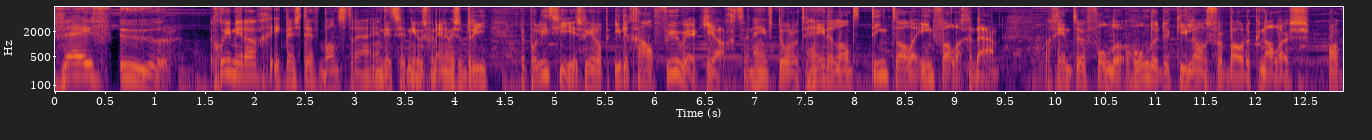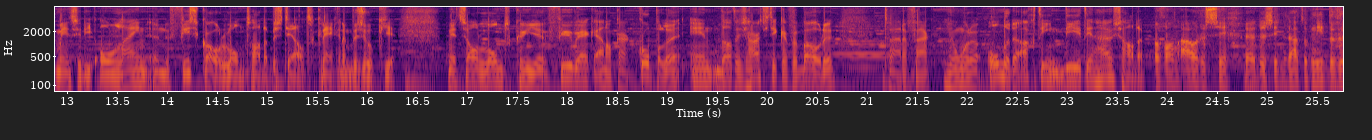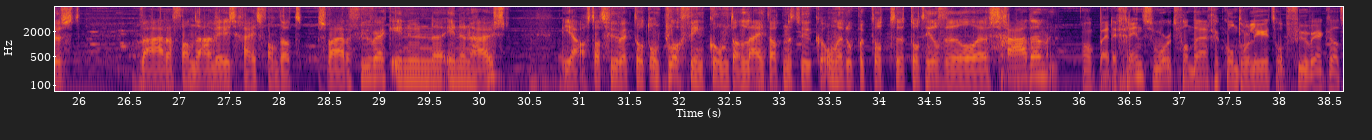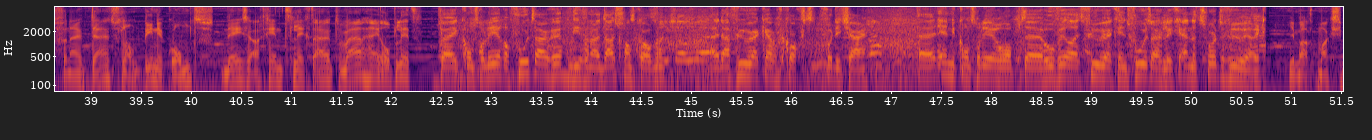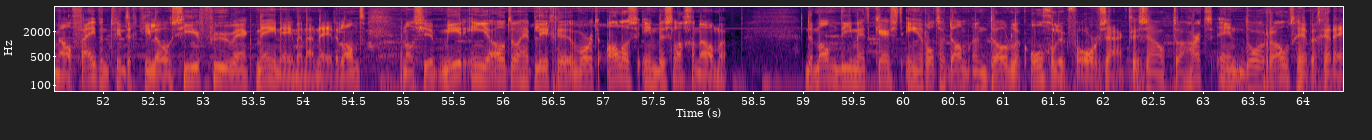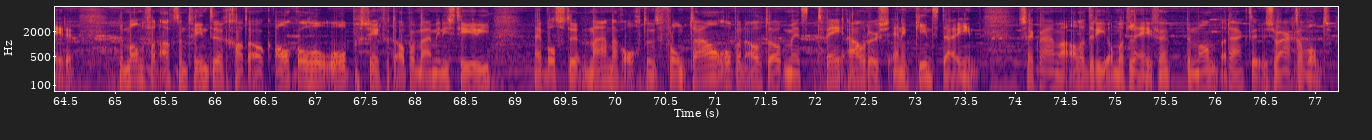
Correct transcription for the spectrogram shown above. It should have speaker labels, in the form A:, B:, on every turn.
A: 5 uur.
B: Goedemiddag, ik ben Stef Banstra en dit is het nieuws van NWS op 3. De politie is weer op illegaal vuurwerkjacht en heeft door het hele land tientallen invallen gedaan. Agenten vonden honderden kilo's verboden knallers. Ook mensen die online een Fisco-lont hadden besteld kregen een bezoekje. Met zo'n lont kun je vuurwerk aan elkaar koppelen en dat is hartstikke verboden. Het waren vaak jongeren onder de 18 die het in huis hadden.
C: Waarvan ouders zich eh, dus inderdaad ook niet bewust waren van de aanwezigheid van dat zware vuurwerk in hun, eh, in hun huis. Ja, als dat vuurwerk tot ontploffing komt, dan leidt dat natuurlijk onherroepelijk tot, eh, tot heel veel eh, schade.
B: Ook bij de grens wordt vandaag gecontroleerd op vuurwerk dat vanuit Duitsland binnenkomt. Deze agent legt uit waar hij op let.
D: Wij controleren voertuigen die vanuit Duitsland komen. Uh, daar vuurwerk hebben gekocht voor dit jaar. Uh, en die controleren op de hoeveelheid vuurwerk in het voertuig ligt en het soorten vuurwerk.
B: Je mag maximaal 25 kilo siervuurwerk meenemen naar Nederland. En als je meer in je auto hebt liggen, wordt alles in beslag genomen. De man die met kerst in Rotterdam een dodelijk ongeluk veroorzaakte... zou te hard en door rood hebben gereden. De man van 28 had ook alcohol op, zegt het Openbaar Ministerie. Hij botste maandagochtend frontaal op een auto met twee ouders en een kind daarin. Zij kwamen alle drie om het leven. De man raakte zwaar gewond.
